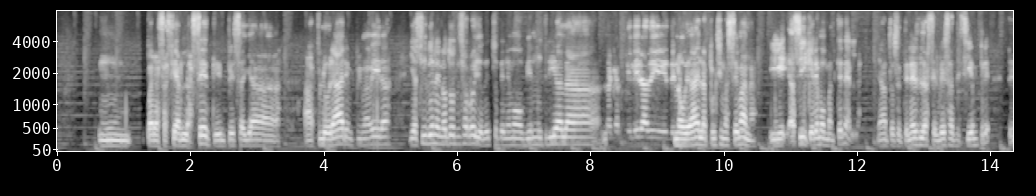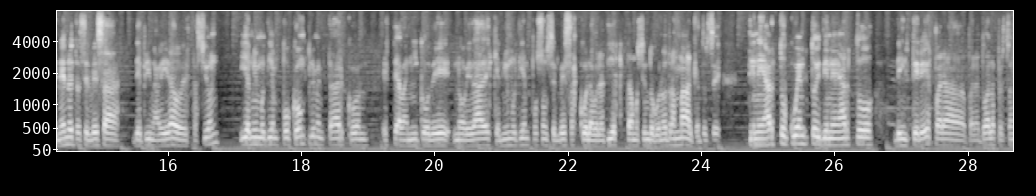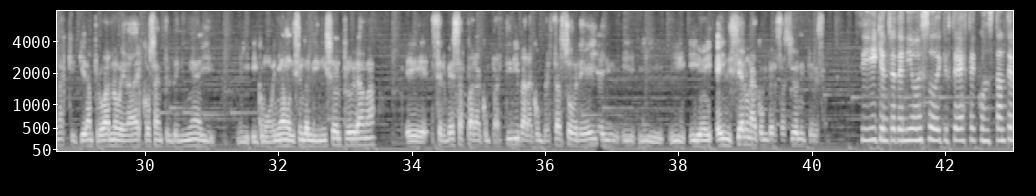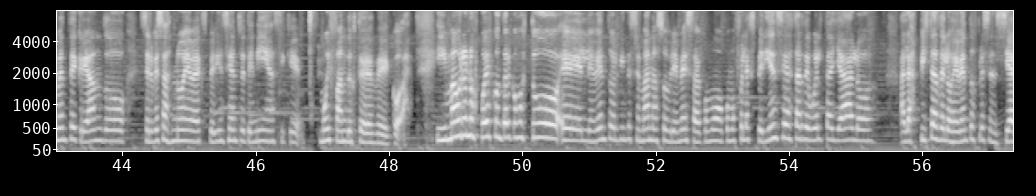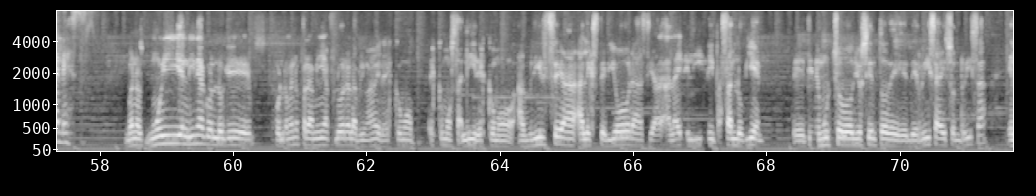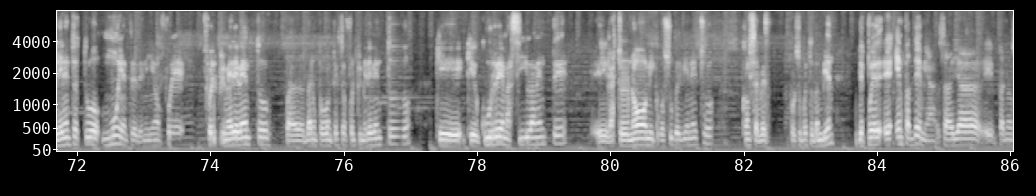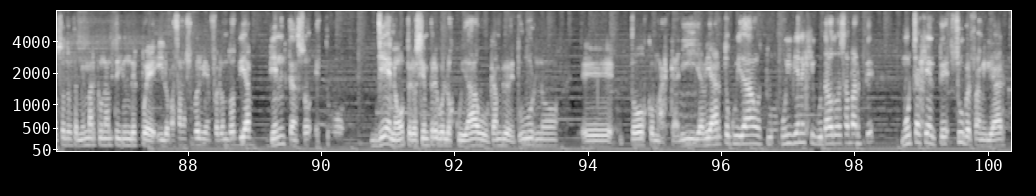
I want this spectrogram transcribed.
mm, para saciar la sed que empieza ya a aflorar en primavera. Y así vienen otros desarrollos. De hecho, tenemos bien nutrida la, la cartelera de, de, novedades en las próximas semanas. Y así queremos mantenerla. Entonces, tener las cervezas de siempre, tener nuestra cerveza de primavera o de estación y al mismo tiempo complementar con este abanico de novedades que al mismo tiempo son cervezas colaborativas que estamos haciendo con otras marcas. Entonces, tiene harto cuento y tiene harto de interés para, para todas las personas que quieran probar novedades, cosas entretenidas y, y como veníamos diciendo al inicio del programa, eh, cervezas para compartir y para conversar sobre ella y, y, e iniciar una conversación interesante. Sí, qué entretenido eso de que ustedes estén constantemente creando cervezas nuevas, experiencias entretenidas, así que muy fan de ustedes de Coda. Y Mauro, ¿nos puedes contar cómo estuvo el evento del fin de semana sobre mesa? ¿Cómo, cómo fue la experiencia de estar de vuelta ya a, los, a las pistas de los eventos presenciales? Bueno, muy en línea con lo que por lo menos para mí aflora la primavera, es como, es como salir, es como abrirse a, al exterior, hacia al aire libre y pasarlo bien. Eh, tiene mucho, yo siento, de, de, risa y sonrisa. El evento estuvo muy entretenido, fue, fue el primer evento, para dar un poco de contexto, fue el primer evento que, que ocurre masivamente, eh, gastronómico, súper bien hecho, con cerveza, por supuesto también, después eh, en pandemia, o sea, ya eh, para nosotros también marca un antes y un después y lo pasamos súper bien, fueron dos días bien intensos, estuvo lleno, pero siempre con los cuidados, hubo cambio de turno, eh, todos con mascarilla, había harto cuidado, estuvo muy bien ejecutado toda esa parte, mucha gente, súper familiar,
